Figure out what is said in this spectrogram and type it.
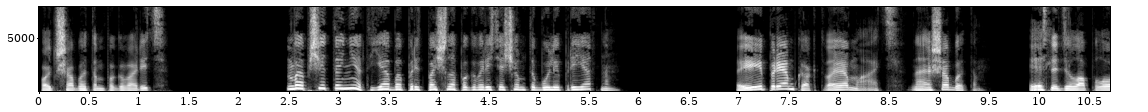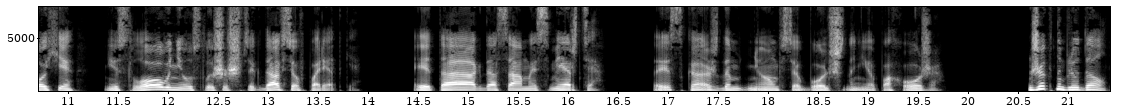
Хочешь об этом поговорить?» «Вообще-то нет, я бы предпочла поговорить о чем-то более приятном». «Ты прям как твоя мать, знаешь об этом. Если дела плохи, ни слова не услышишь, всегда все в порядке. И так до самой смерти. Ты с каждым днем все больше на нее похожа». Джек наблюдал.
